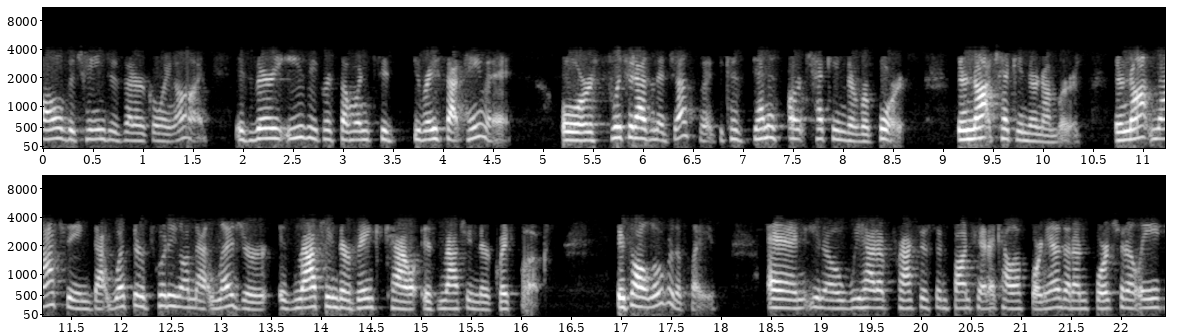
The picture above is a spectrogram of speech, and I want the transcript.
all the changes that are going on. It's very easy for someone to erase that payment or switch it as an adjustment because dentists aren't checking their reports. They're not checking their numbers. They're not matching that what they're putting on that ledger is matching their bank account, is matching their QuickBooks. It's all over the place. And, you know, we had a practice in Fontana, California that unfortunately,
